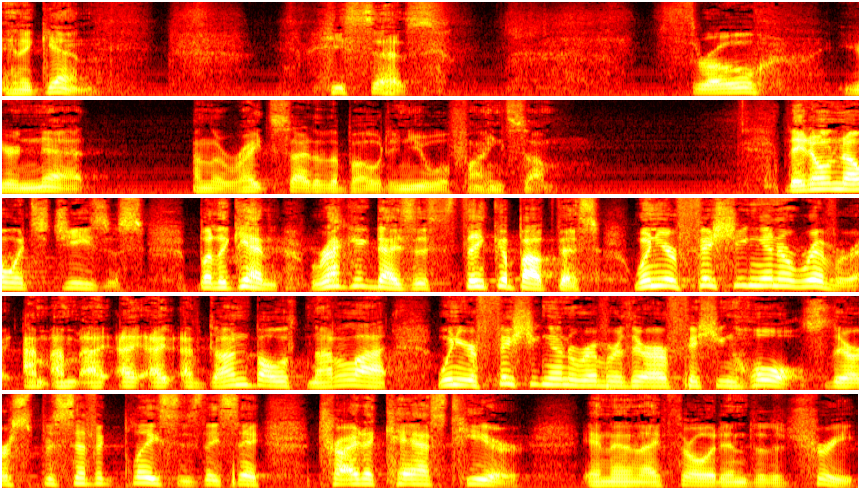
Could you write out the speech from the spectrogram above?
And again, he says, throw your net on the right side of the boat and you will find some. They don't know it's Jesus. But again, recognize this. Think about this. When you're fishing in a river, i have done both, not a lot. When you're fishing in a river, there are fishing holes. There are specific places. They say, try to cast here, and then I throw it into the tree.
